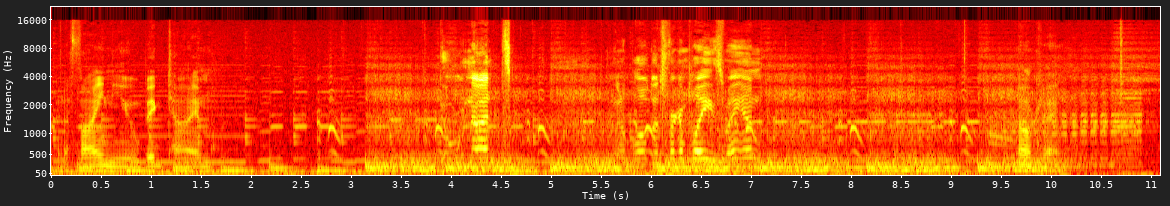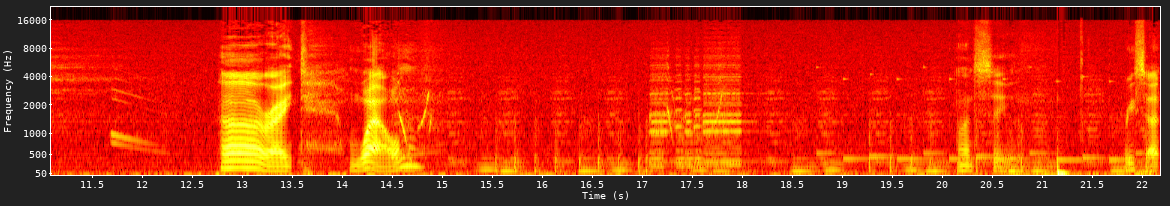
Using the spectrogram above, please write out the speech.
Gonna find you big time. Go nuts! I'm gonna blow this freaking place, man! Okay. Alright. Well... let's see. Reset.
